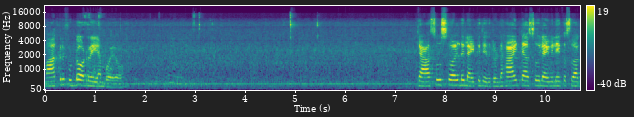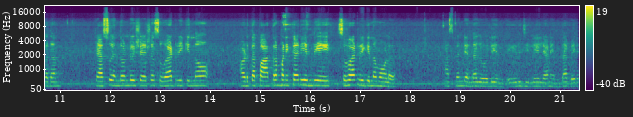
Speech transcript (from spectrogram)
മാക്രി ഫുഡ് ഓർഡർ ചെയ്യാൻ പോയോ? ടാസൂസ് വേൾഡ് ലൈക്ക് ചെയ്തിട്ടുണ്ട്. ഹായ് ടാസു ലൈവിലേക്ക് സ്വാഗതം. ടാസു എന്തുകൊണ്ട് വിശേഷം? സുഖമായിട്ടിരിക്കുന്നു അവിടുത്തെ പാത്രം പണിക്കാരി എന്തിയേ സുഖമായിട്ടിരിക്കുന്ന മോൾ. ഹസ്ബൻഡ് എന്താ ജോലി? ഏത് ജില്ലയിലാണ്? എന്താ പേര്?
